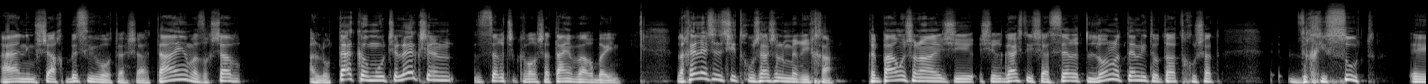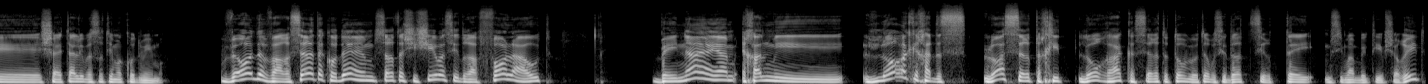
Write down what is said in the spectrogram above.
היה נמשך בסביבות השעתיים, אז עכשיו על אותה כמות של אקשן, זה סרט של כבר שעתיים וארבעים. לכן יש איזושהי תחושה של מריחה. לכן פעם ראשונה שהרגשתי שהסרט לא נותן לי את אותה תחושת דחיסות אה, שהייתה לי בסרטים הקודמים. ועוד דבר, הסרט הקודם, סרט השישי בסדרה, Fallout, בעיניי היה אחד מ... לא רק אחד, לא הסרט הכי, לא רק הסרט הטוב ביותר בסדרת סרטי משימה בלתי אפשרית,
